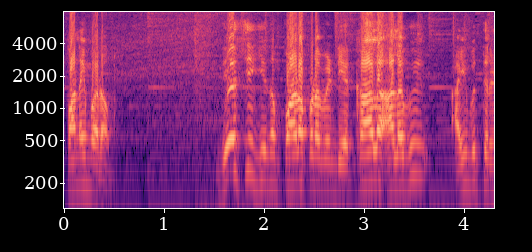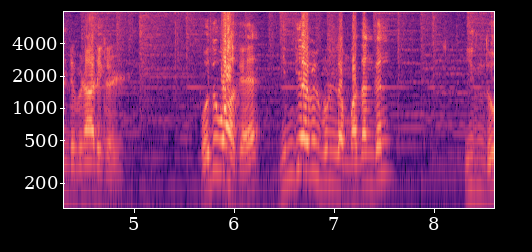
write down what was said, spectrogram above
பனைமரம். தேசிய கீதம் பாடப்பட வேண்டிய கால அளவு ஐம்பத்தி ரெண்டு வினாடிகள். பொதுவாக இந்தியாவில் உள்ள மதங்கள் இந்து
